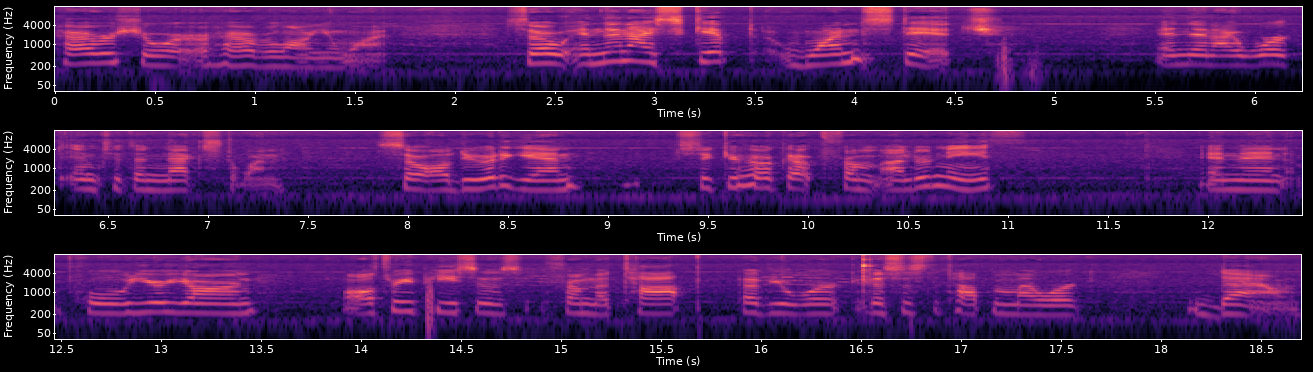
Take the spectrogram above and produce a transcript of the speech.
however short or however long you want. So and then I skipped one stitch and then I worked into the next one. So I'll do it again. Stick your hook up from underneath and then pull your yarn all three pieces from the top of your work. This is the top of my work down.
